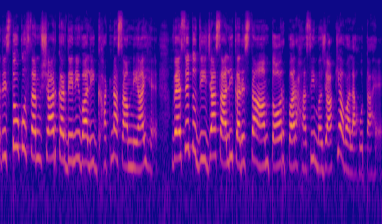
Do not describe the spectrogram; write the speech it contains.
रिश्तों को शर्मसार कर देने वाली घटना सामने आई है। वैसे तो जीजा साली का रिश्ता आमतौर पर हँसी मजाकिया वाला होता है।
